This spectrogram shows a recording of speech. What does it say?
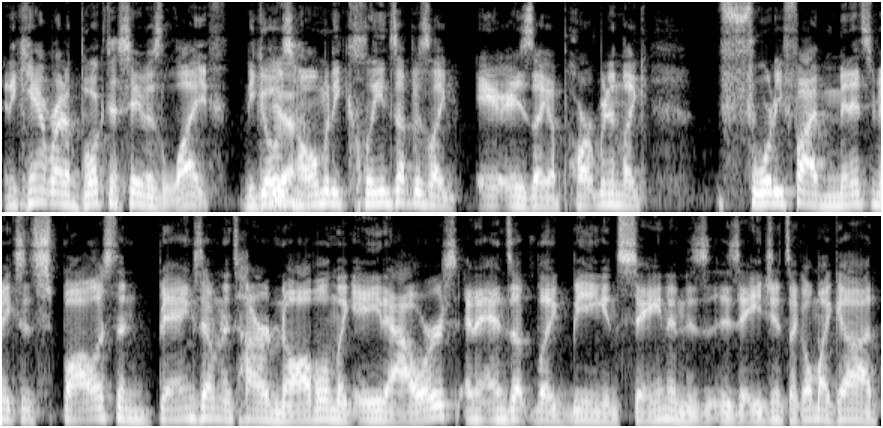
and he can't write a book to save his life. And he goes Yeah. home and he cleans up his like his like apartment and like forty five minutes, makes it spotless, then bangs out an entire novel in like eight hours, and it ends up like being insane. And his his agent's like, oh my god.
